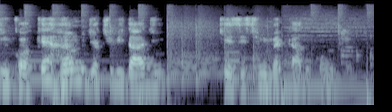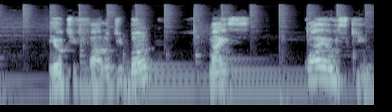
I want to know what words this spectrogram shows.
em qualquer ramo de atividade que existe no mercado como um todo. Eu te falo de banco, mas qual é o skill?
